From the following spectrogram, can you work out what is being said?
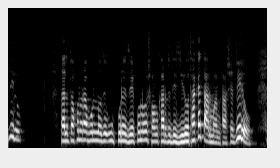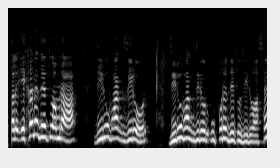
জিরো। তাহলে তখন ওরা বলল যে উপরে যে কোনো সংখ্যার যদি জিরো থাকে, তার মানটা আসে জিরো। তাহলে এখানে যেহেতু আমরা জিরো ভাগ জিরোর, জিরো ভাগ জিরোর উপরে যেহেতু জিরো আছে,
